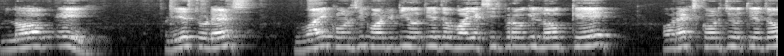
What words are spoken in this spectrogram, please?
log A ये स्टूडेंट्स y कौन सी क्वांटिटी होती है जो y एक्सिस पर होगी? log के और x कौन सी होती है जो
